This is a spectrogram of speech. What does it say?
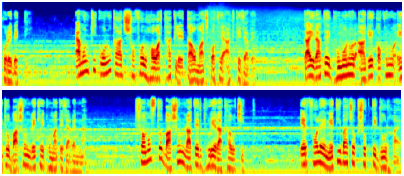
করে ব্যক্তি। এমনকি কোনো কাজ সফল হওয়ার থাকলে তাও মাঝপথে আটকে যাবে। তাই রাতে ঘুমানোর আগে কখনো এঁটো বাসন রেখে ঘুমাতে যাবেন না। সমস্ত বাসন রাতের ধুয়ে রাখা উচিত। এর ফলে নেতিবাচক শক্তি দূর হয়।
